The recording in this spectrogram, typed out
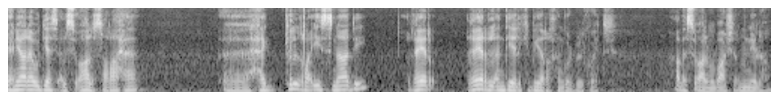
يعني أنا ودي أسأل سؤال الصراحه آه، حق كل رئيس نادي غير غير الأندية الكبيرة خلينا نقول بالكويت. هذا سؤال مباشر مني لهم.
